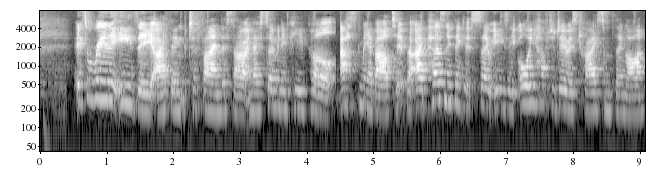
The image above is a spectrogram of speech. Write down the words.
It's really easy, I think, to find this out. I know so many people ask me about it, but I personally think it's so easy. All you have to do is try something on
